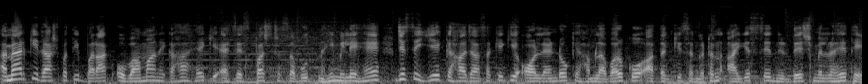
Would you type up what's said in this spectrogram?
अमेरिकी राष्ट्रपति बराक ओबामा ने कहा है कि ऐसे स्पष्ट सबूत नहीं मिले हैं, जिससे ये कहा जा सके कि ऑरलैंडो के हमलावर को आतंकी संगठन आईएस से निर्देश मिल रहे थे।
